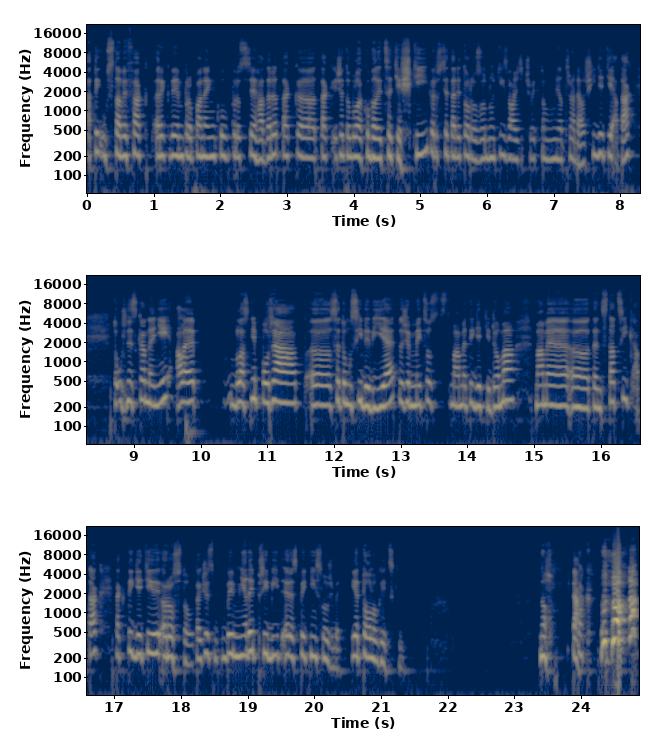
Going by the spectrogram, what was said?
a ty ústavy fakt Requiem pro panenku prostě hadr, tak, eh, tak, že to bylo jako velice těžký, prostě tady to rozhodnutí, zvlášť, že člověk k tomu měl třeba další děti a tak. To už dneska není, ale vlastně pořád uh, se to musí vyvíjet, protože my, co máme ty děti doma, máme uh, ten stacík a tak, tak ty děti rostou. Takže by měly přibít i respektní služby. Je to logický. No, tak. tak.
